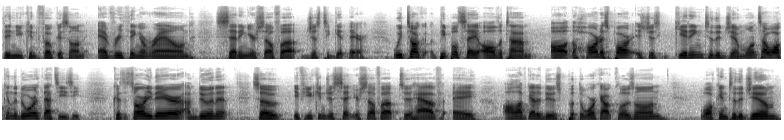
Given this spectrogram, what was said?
then you can focus on everything around setting yourself up just to get there. we talk. People say all the time. All the hardest part is just getting to the gym. Once I walk in the door, that's easy because it's already there. I'm doing it. So if you can just set yourself up to have a, all I've got to do is put the workout clothes on, walk into the gym.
